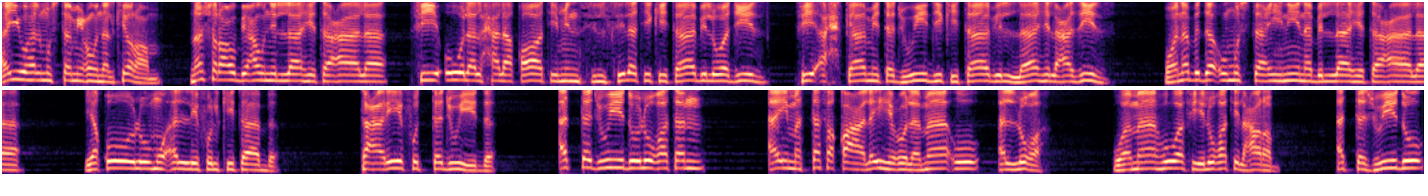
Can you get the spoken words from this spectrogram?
أيها المستمعون الكرام نشرع بعون الله تعالى في أولى الحلقات من سلسلة كتاب الوجيز في أحكام تجويد كتاب الله العزيز. ونبدأ مستعينين بالله تعالى يقول مؤلف الكتاب تعريف التجويد. التجويد لغة أي ما اتفق عليه علماء اللغة وما هو في لغة العرب. التجويد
